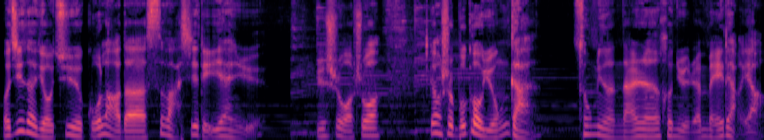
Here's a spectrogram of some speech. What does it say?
我记得有句古老的斯瓦西里谚语，于是我说：“要是不够勇敢，聪明的男人和女人没两样。”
